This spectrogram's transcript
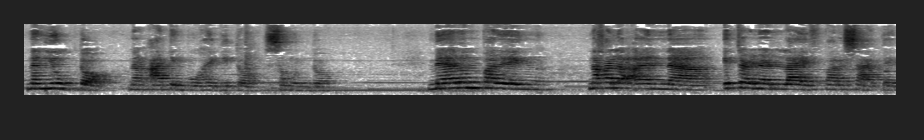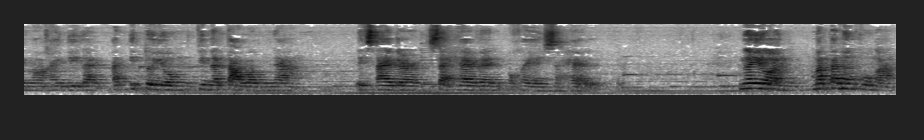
ng yugto ng ating buhay dito sa mundo. Meron pa rin nakalaan na eternal life para sa atin, mga kaibigan. At ito yung tinatawag na it's either sa heaven o kaya sa hell. Ngayon, matanong ko nga,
